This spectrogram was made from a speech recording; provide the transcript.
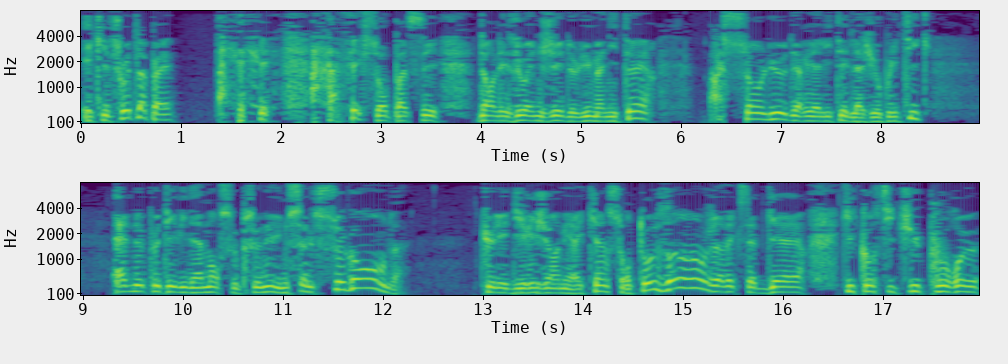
et qu'ils souhaitent la paix. Avec son passé dans les ONG de l'humanitaire, à 100 lieues des réalités de la géopolitique, elle ne peut évidemment soupçonner une seule seconde que les dirigeants américains sont aux anges avec cette guerre qui constitue pour eux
